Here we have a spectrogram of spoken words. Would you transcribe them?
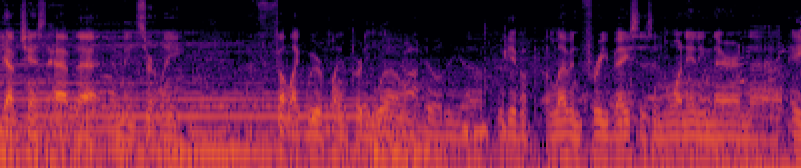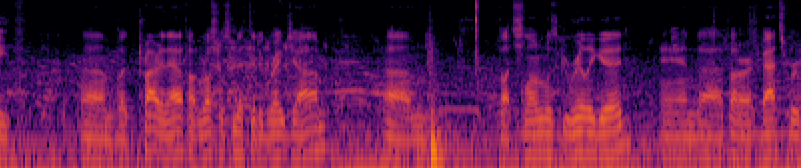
you have a chance to have that. I mean, certainly felt like we were playing pretty well until the uh, we gave up 11 free bases in one inning there in the eighth. Um, but prior to that, I thought Russell Smith did a great job. Um, thought Sloan was really good, and uh, I thought our bats were,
